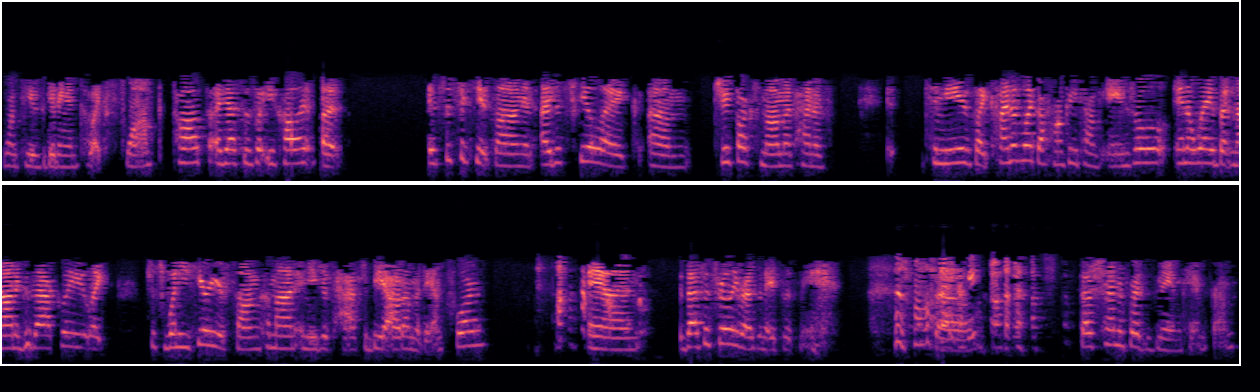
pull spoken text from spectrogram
once he was getting into like swamp pop, I guess is what you call it. But it's just a cute song, and I just feel like um, Jukebox Mama kind of to me is like kind of like a honky tonk angel in a way, but not exactly. Like just when you hear your song come on and you just have to be out on the dance floor, and that just really resonates with me. That's kind of where this name came from.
